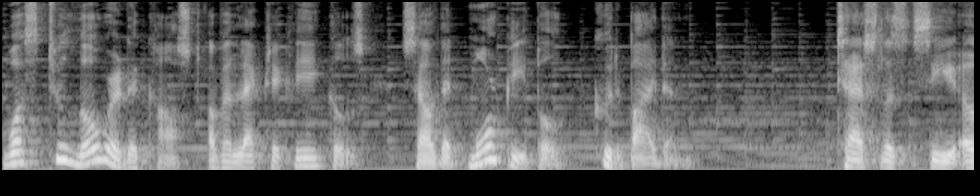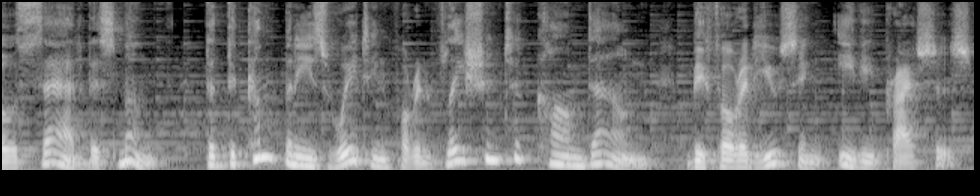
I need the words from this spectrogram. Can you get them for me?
was to lower the cost of electric vehicles so that more people could buy them. Tesla's CEO said this month that the company is waiting for inflation to calm down before reducing EV prices.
